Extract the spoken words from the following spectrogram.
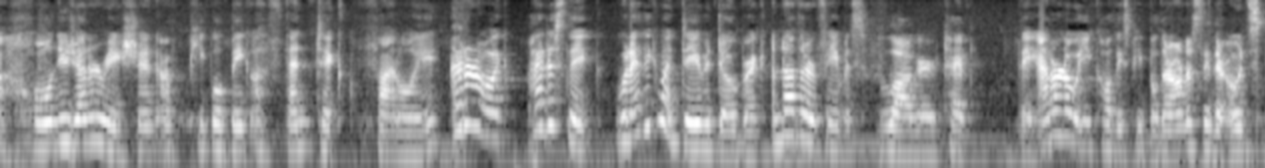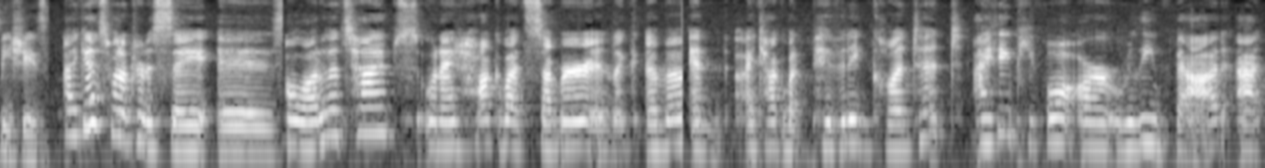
a whole new generation of people being authentic, finally. I don't know, like, I just think, when I think about David Dobrik, another famous vlogger type thing. I don't know what you call these people. They're honestly their own species. I guess what I'm trying to say is a lot of the times when I talk about Summer and like Emma and I talk about pivoting content, I think people are really bad at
